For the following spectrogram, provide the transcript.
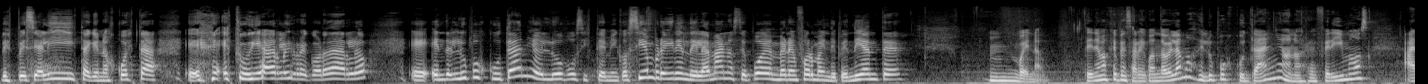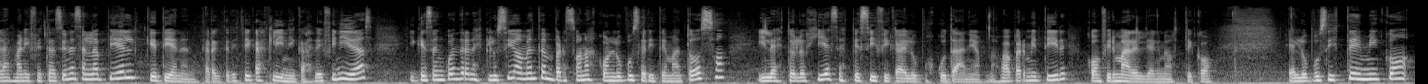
especialista, que nos cuesta eh, estudiarlo y recordarlo, eh, entre el lupus cutáneo y el lupus sistémico. ¿Siempre vienen de la mano? ¿Se pueden ver en forma independiente? Mm, bueno, tenemos que pensar que cuando hablamos de lupus cutáneo nos referimos a las manifestaciones en la piel que tienen características clínicas definidas y que se encuentran exclusivamente en personas con lupus eritematoso y la histología es específica del lupus cutáneo. Nos va a permitir confirmar el diagnóstico. El lupus sistémico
